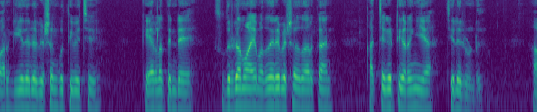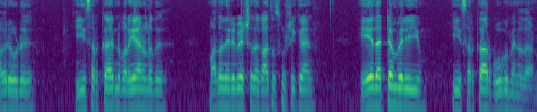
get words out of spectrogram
വർഗീയതയുടെ വിഷം കുത്തിവെച്ച് കേരളത്തിന്റെ സുദൃഢമായ മതനിരപേക്ഷത തകർക്കാൻ കച്ചകെട്ടി ഇറങ്ങിയ ചിലരുണ്ട്. അവരോട് ഈ സർക്കാരിന് പറയാനുള്ളത് മതനിരപേക്ഷത കാത്തുസൂക്ഷിക്കാൻ ഏതറ്റം വരെയും ഈ സർക്കാർ പോകുമെന്നതാണ്.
